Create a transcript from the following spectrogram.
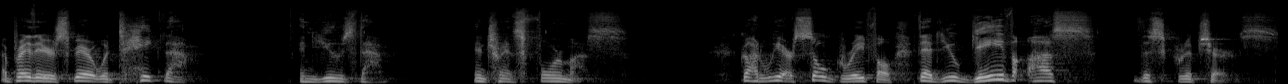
I pray that your Spirit would take them and use them and transform us. God, we are so grateful that you gave us the scriptures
